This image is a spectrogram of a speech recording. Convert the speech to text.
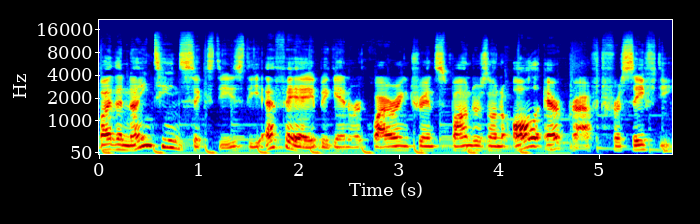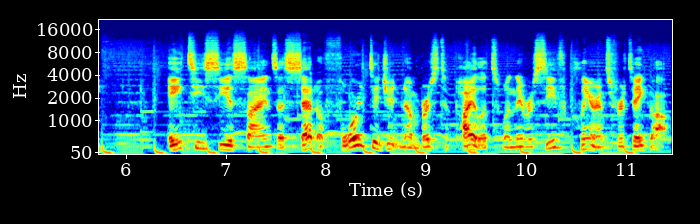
By the 1960s, the FAA began requiring transponders on all aircraft for safety. ATC assigns a set of four-digit numbers to pilots when they receive clearance for takeoff.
